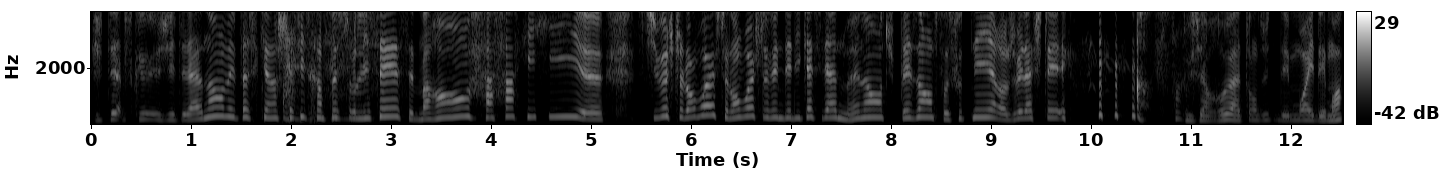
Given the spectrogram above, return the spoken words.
J'étais là, parce que j'étais là, non, mais parce qu'il y a un chapitre un peu sur le lycée, c'est marrant, haha, hihi. euh, si tu veux, je te l'envoie, je te l'envoie, je te fais une dédicace. Il là, mais non, tu plaisantes, faut soutenir, je vais l'acheter. Oh putain. Donc j'ai re-attendu des mois et des mois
